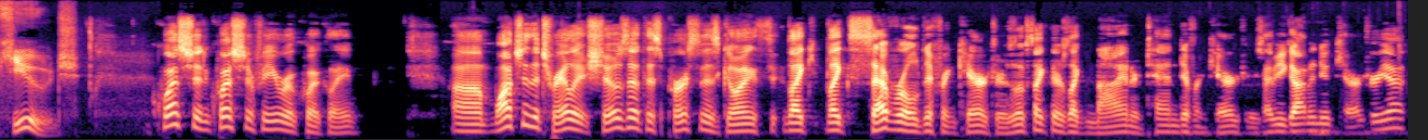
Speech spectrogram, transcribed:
huge. Question, question for you, real quickly. Um, watching the trailer, it shows that this person is going through like like several different characters. It looks like there's like nine or ten different characters. Have you gotten a new character yet?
